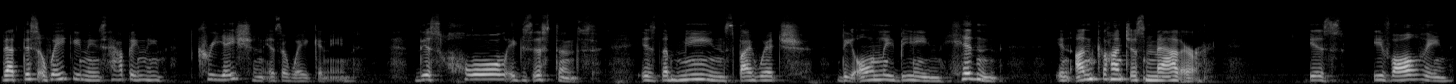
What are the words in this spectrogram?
that this awakening is happening, creation is awakening. This whole existence is the means by which the only being hidden in unconscious matter is evolving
